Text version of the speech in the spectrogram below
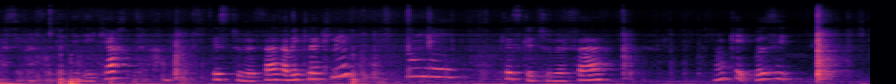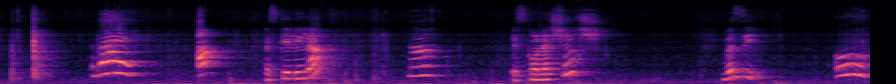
Ah, c'est vrai, faut donner des cartes. Qu'est-ce que tu veux faire avec la clé? Allez. Qu'est-ce que tu veux faire? Ok, vas-y. Bye. Est-ce qu'elle est là? Non. Est-ce qu'on la cherche? Vas-y. Oh.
